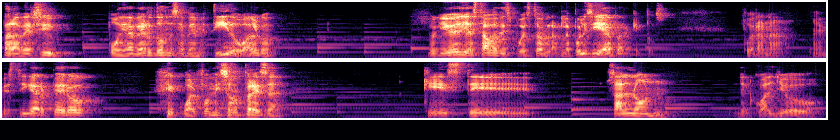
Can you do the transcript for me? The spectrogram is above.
para ver si podía ver dónde se había metido o algo. Porque yo ya estaba dispuesto a hablar a la policía para que pues fueran a, investigar, pero ¿cuál fue mi sorpresa? Que este salón del cual yo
